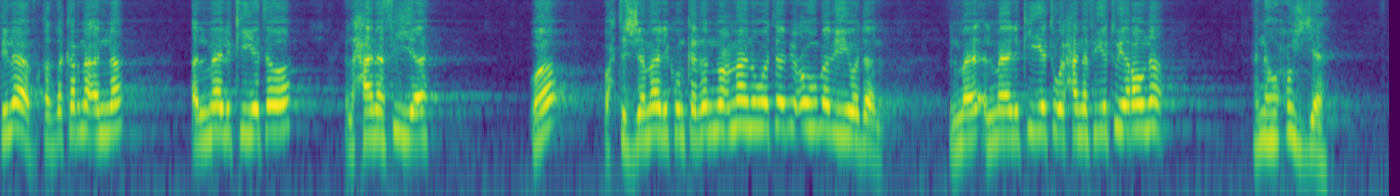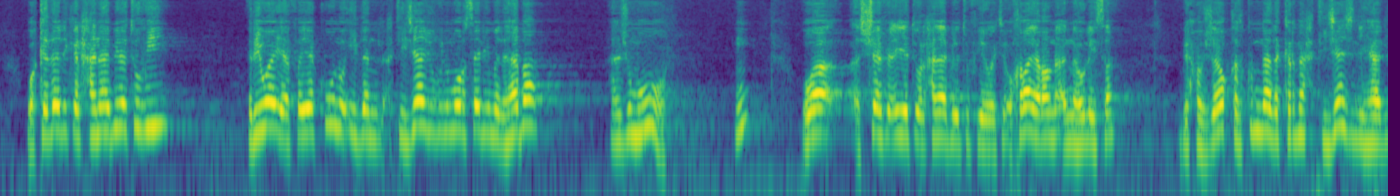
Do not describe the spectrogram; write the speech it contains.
خلاف. قد ذكرنا أن المالكية والحنفية واحتج مالك كذا النعمان وتابعهما به ودان. المالكية والحنفية يرون أنه حجة. وكذلك الحنابلة في رواية فيكون إذا الاحتجاج بالمرسل مذهب الجمهور. والشافعية والحنابلة في رواية أخرى يرون أنه ليس بحجة. وقد كنا ذكرنا احتجاج لهذه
